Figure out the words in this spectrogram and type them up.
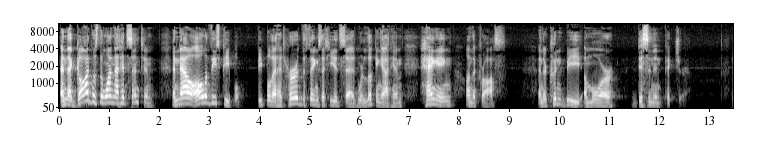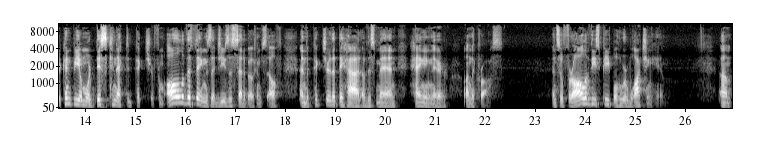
And that God was the one that had sent him. And now all of these people, people that had heard the things that he had said, were looking at him hanging on the cross. And there couldn't be a more dissonant picture. There couldn't be a more disconnected picture from all of the things that Jesus said about himself and the picture that they had of this man hanging there on the cross. And so, for all of these people who were watching him, um,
